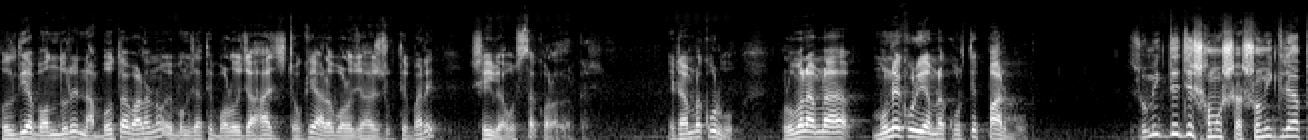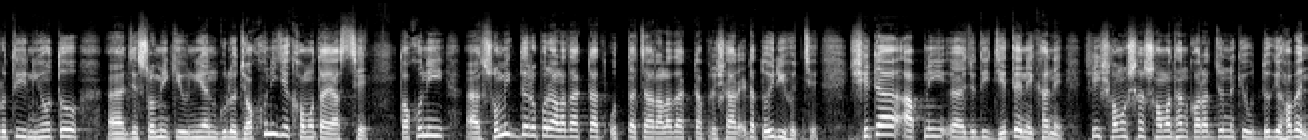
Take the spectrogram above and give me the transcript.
হলদিয়া বন্দরের নাব্যতা বাড়ানো এবং যাতে বড় জাহাজ ঢোকে, আরও বড় জাহাজ ঢুকতে পারে, সেই ব্যবস্থা করা দরকার। এটা আমরা করব। মানে আমরা মনে করি আমরা করতে পারব। শ্রমিকদের যে সমস্যা, শ্রমিকরা প্রতিনিয়ত যে শ্রমিক ইউনিয়নগুলো যখনই যে ক্ষমতায় আসছে, তখনই শ্রমিকদের ওপর আলাদা একটা অত্যাচার, আলাদা একটা প্রেশার এটা তৈরি হচ্ছে। সেটা আপনি যদি যেতেন এখানে, সেই সমস্যার সমাধান করার জন্য কি উদ্যোগী হবেন?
